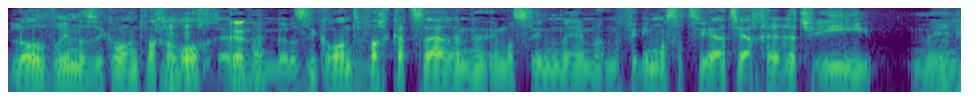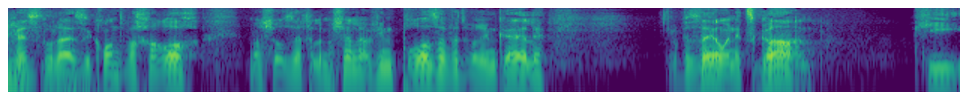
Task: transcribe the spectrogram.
לא עוברים לזיכרון לטווח ארוך, כן, כן. בזיכרון לטווח קצר הם, הם עושים, הם מפעילים אסוציאציה אחרת שהיא נכנסת אולי לזיכרון לטווח ארוך, מה שעוזר לך למשל להבין פרוזה ודברים כאלה. וזהו, and it's gone. כי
